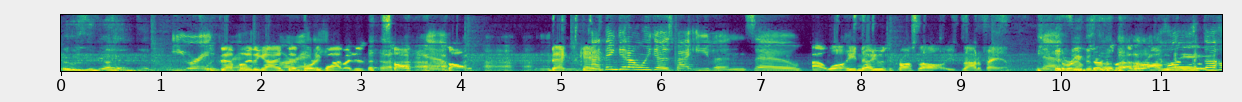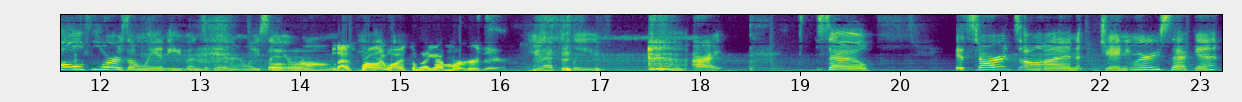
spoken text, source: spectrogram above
It was the guy. You are It was definitely the guy in incorrect 1045. I just solved, No. solved. Next case. I think it only goes by even. So Uh, well, he no, he was across the hall. He's not a fan. no. The room was service went the wrong The whole, room. the whole floor is only in evens, apparently. So you're Uh-oh. wrong. That's You probably why to- somebody got murdered there. you have to leave. All right. So it starts on January 2nd,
